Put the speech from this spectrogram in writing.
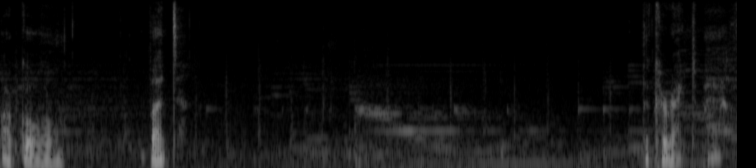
our goal, but the correct path.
